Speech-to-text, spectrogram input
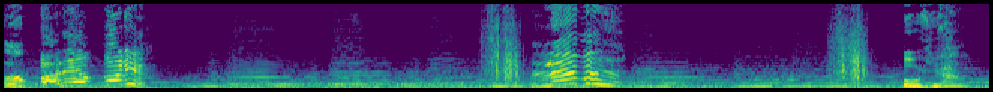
Uppare, uppare! Oh yeah.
